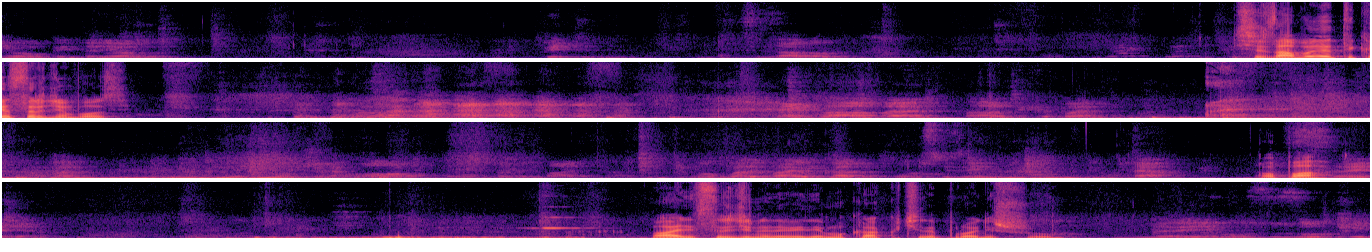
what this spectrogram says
Imamo pitanje i odgovor. Pitanje. Se zabavljate kad srđan vozi? Hvala pa je. Hvala čeka pa je. Upade pa je u kadar. Ups, izvini. Evo, Opa, sređeno. ajde srđane da vidimo kako će da prođeš u, Da vidimo u Suzuki.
